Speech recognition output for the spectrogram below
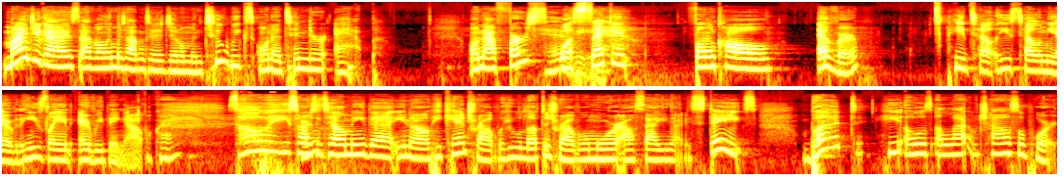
Mind you guys, I've only been talking to the gentleman two weeks on a Tinder app. On our first, what Heavy. second phone call ever, he tell he's telling me everything. He's laying everything out. Okay. So he starts to tell me that, you know, he can't travel. He would love to travel more outside the United States, but he owes a lot of child support.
